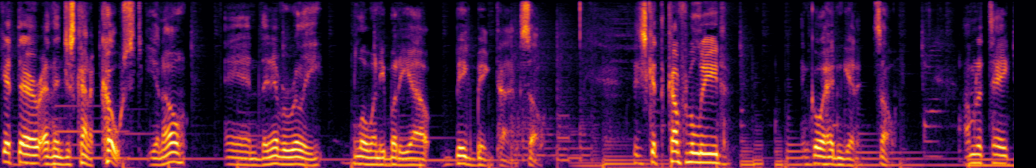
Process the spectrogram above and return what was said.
get there and then just kind of coast, you know? And they never really blow anybody out big big time. So, they just get the comfortable lead and go ahead and get it. So, I'm going to take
